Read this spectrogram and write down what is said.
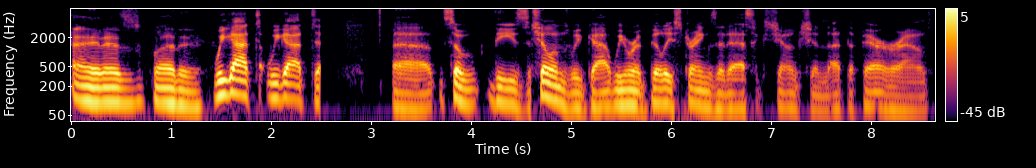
hey, that's funny. We got we got uh so these chillums we've got. We were at Billy Strings at Essex Junction at the fairgrounds,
